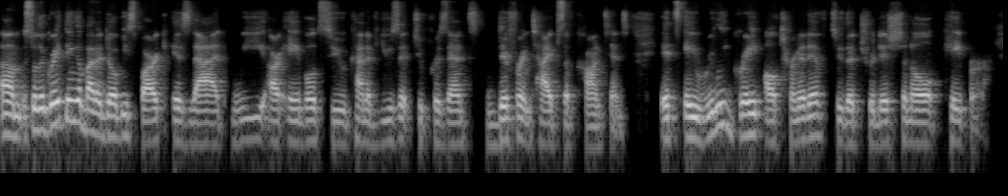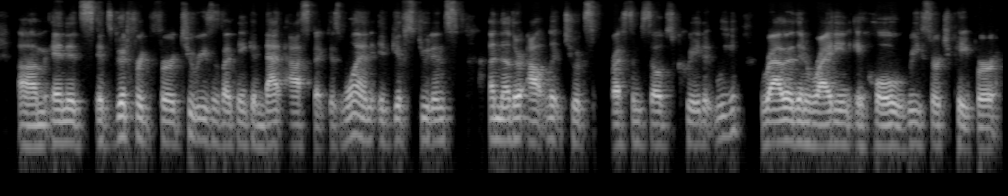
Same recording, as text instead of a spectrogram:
Um, so the great thing about Adobe Spark is that we are able to kind of use it to present different types of content. It's a really great alternative to the traditional paper. Um, and it's it's good for, for two reasons, I think, in that aspect is one, it gives students another outlet to express themselves creatively rather than writing a whole research paper.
